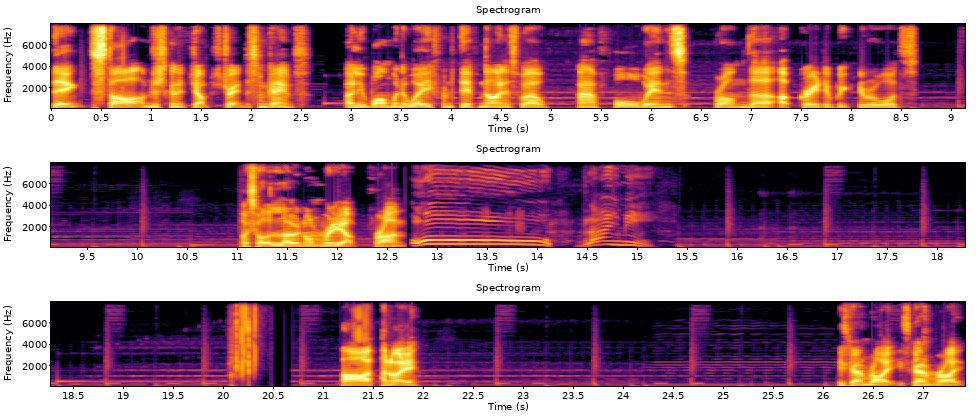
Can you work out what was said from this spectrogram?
think to start, I'm just going to jump straight into some games. Only one win away from Div 9 as well. And four wins from the upgraded weekly rewards. Oh, it's got the loan on re up front. Oh, blimey. Ah, penalty. He's going right. He's going right.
